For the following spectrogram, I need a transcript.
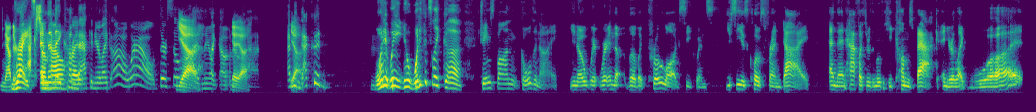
now they're right, back and then they come right? back, and you're like, oh wow, they're still Yeah. alive, and you're like, oh no, Yeah, yeah. not. I Yeah. mean, that could. Hmm. What if wait no? What if it's like uh, James Bond Goldeneye? You know, where where in the the like prologue sequence, you see his close friend die, and then halfway through the movie he comes back, and you're like, what?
